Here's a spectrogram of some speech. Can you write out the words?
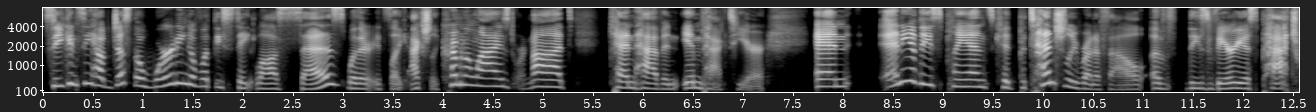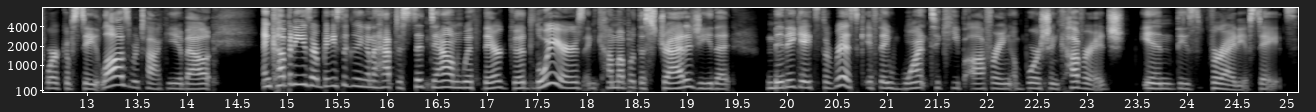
So you can see how just the wording of what these state laws says, whether it's like actually criminalized or not, can have an impact here. And any of these plans could potentially run afoul of these various patchwork of state laws we're talking about. And companies are basically going to have to sit down with their good lawyers and come up with a strategy that mitigates the risk if they want to keep offering abortion coverage in these variety of states.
